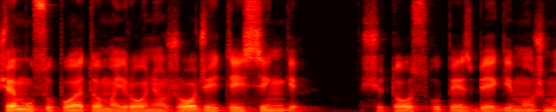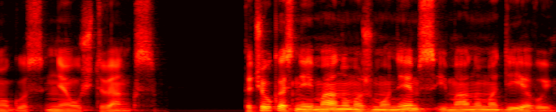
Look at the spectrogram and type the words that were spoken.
Čia mūsų poeto Maironio žodžiai teisingi. Šitos upės bėgimo žmogus neužtvenks. Tačiau kas neįmanoma žmonėms, įmanoma Dievui.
